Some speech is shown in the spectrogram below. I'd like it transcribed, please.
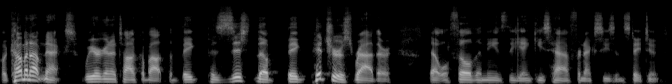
But coming up next, we are going to talk about the big position the big pitchers rather that will fill the needs the Yankees have for next season. Stay tuned.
